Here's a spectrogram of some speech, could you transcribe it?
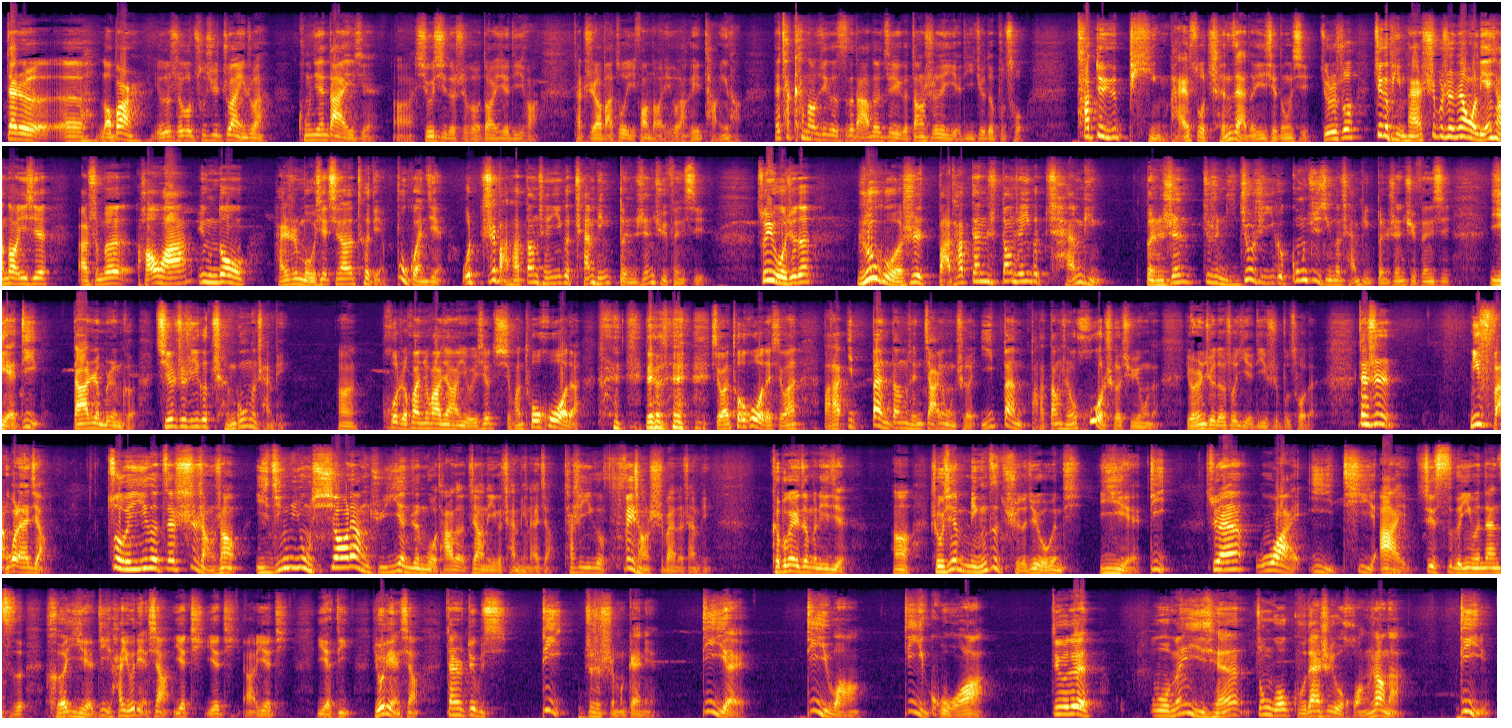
带着呃老伴儿，有的时候出去转一转，空间大一些啊，休息的时候到一些地方，他只要把座椅放倒以后，还可以躺一躺。哎，他看到这个斯柯达的这个当时的野地，觉得不错。他对于品牌所承载的一些东西，就是说这个品牌是不是让我联想到一些啊什么豪华、运动，还是某些其他的特点，不关键，我只把它当成一个产品本身去分析。所以我觉得，如果是把它当当成一个产品本身，就是你就是一个工具型的产品本身去分析野地，大家认不认可？其实这是一个成功的产品啊。或者换句话讲，有一些喜欢拖货的，对不对？喜欢拖货的，喜欢把它一半当成家用车，一半把它当成货车去用的。有人觉得说野地是不错的，但是你反过来讲，作为一个在市场上已经用销量去验证过它的这样的一个产品来讲，它是一个非常失败的产品，可不可以这么理解啊？首先名字取的就有问题，野地虽然 Y E T I 这四个英文单词和野地还有点像，液体液体啊液体。野地有点像，但是对不起，帝这是什么概念？帝哎，帝王、帝国啊，对不对？我们以前中国古代是有皇上的，帝，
